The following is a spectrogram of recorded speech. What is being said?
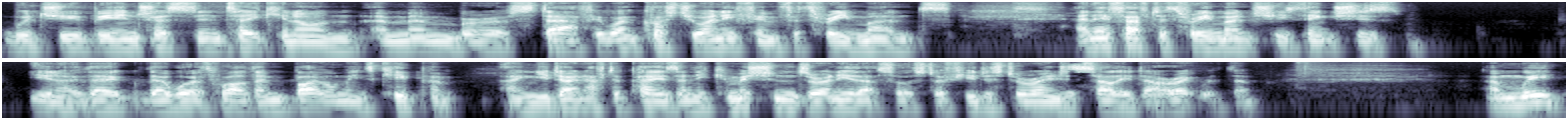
would you be interested in taking on a member of staff? It won't cost you anything for three months. And if after three months you think she's, you know, they're, they're worthwhile, then by all means keep them. And you don't have to pay us any commissions or any of that sort of stuff. You just arrange a salary direct with them. And we,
